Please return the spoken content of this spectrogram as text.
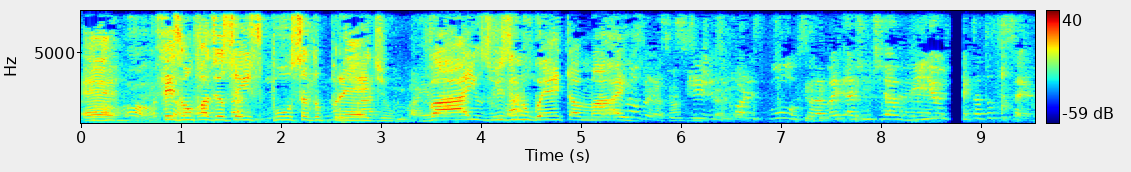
É, vocês vão fazer eu ser expulsa do prédio. Vai, os vizinhos não aguentam mais. Se, se for expulsa, a gente já viu e tá tudo certo.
